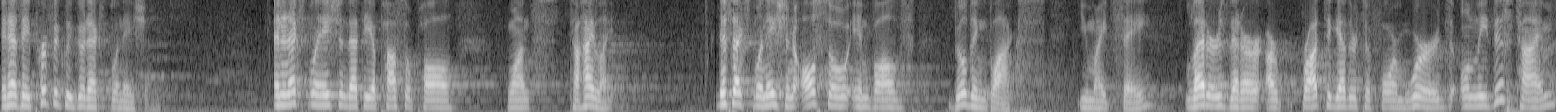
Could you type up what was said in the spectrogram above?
it has a perfectly good explanation and an explanation that the Apostle Paul wants to highlight. This explanation also involves building blocks, you might say, letters that are, are brought together to form words, only this time,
